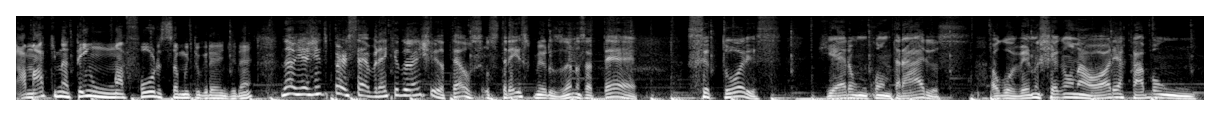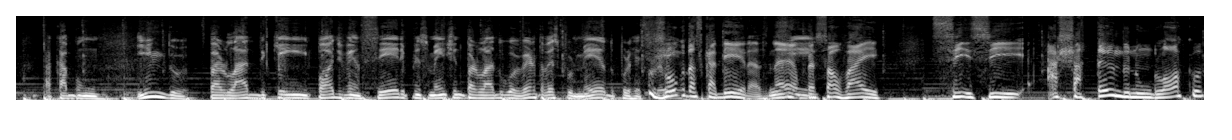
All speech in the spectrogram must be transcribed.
a máquina tem uma força muito grande, né? Não, e a gente percebe, né, que durante até os, os três primeiros anos, até setores que eram contrários ao governo chegam na hora e acabam acabam indo para o lado de quem pode vencer e principalmente indo para o lado do governo, talvez por medo, por receio. O jogo das cadeiras, né? Sim. O pessoal vai se, se achatando num bloco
